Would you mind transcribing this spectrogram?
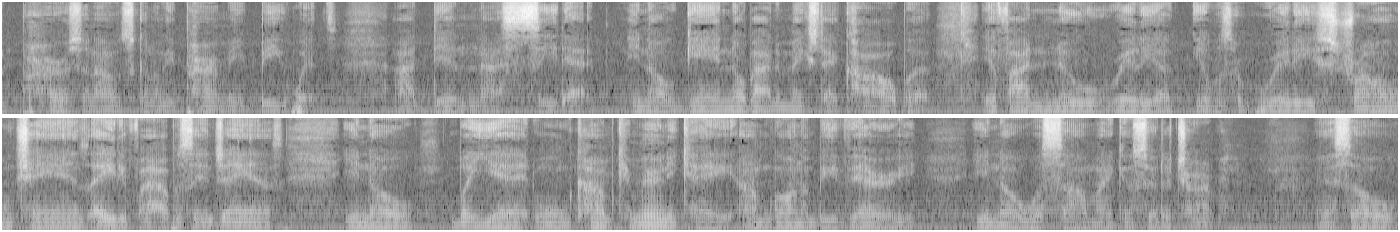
the person I was gonna be permanently be with. I did not see that you know, again, nobody makes that call, but if I knew really a, it was a really strong chance, 85% chance, you know, but yet when come communicate, I'm going to be very, you know, what some might consider charming. And so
